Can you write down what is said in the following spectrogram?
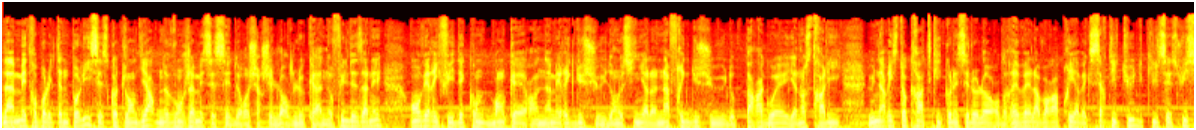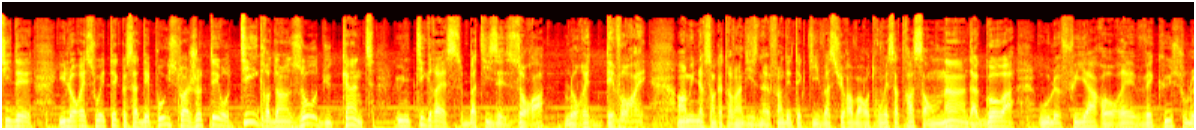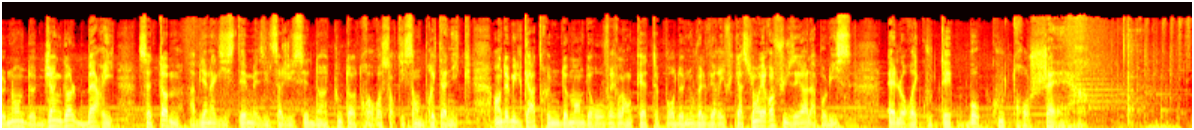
La Metropolitan Police et Scotland Yard ne vont jamais cesser de rechercher Lord Lucan. Au fil des années, on vérifie des comptes bancaires en Amérique du Sud, on le signale en Afrique du Sud, au Paraguay, en Australie. Une aristocrate qui connaissait le Lord révèle avoir appris avec certitude qu'il s'est suicidé. Il aurait souhaité que sa dépouille soit jetée au tigre d'un zoo du Kent, une tigresse baptisée Zora, l'aurait dévoré. En 1999, un détective assure avoir retrouvé sa trace en Inde, à Goa, où le fuyard aurait vécu sous le nom de Jungle Barry. Cet homme a bien existé, mais il s'agissait d'un tout autre ressortissant britannique. En 2004, une demande de rouvrir l'enquête pour de nouvelles vérifications est refusée à la police. Elle aurait coûté beaucoup trop cher.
